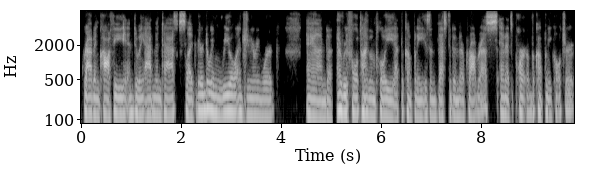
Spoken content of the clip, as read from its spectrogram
grabbing coffee and doing admin tasks, like they're doing real engineering work. And every full time employee at the company is invested in their progress, and it's part of the company culture.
